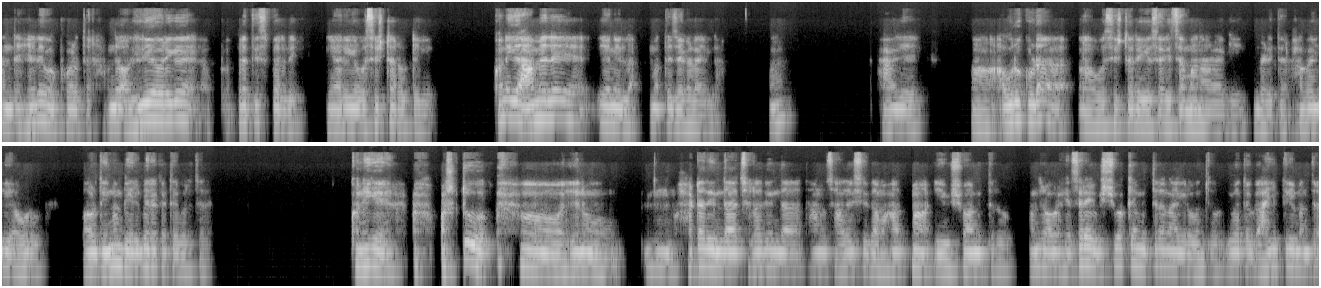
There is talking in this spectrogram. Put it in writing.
ಅಂತ ಹೇಳಿ ಒಪ್ಕೊಳ್ತಾರೆ. ಅಂದ್ರೆ ಅಲ್ಲಿಯವರೆಗೆ ಪ್ರ- ಪ್ರತಿಸ್ಪರ್ಧಿ, ಯಾರಿಗೆ ವಸಿಷ್ಠರೊಟ್ಟಿಗೆ ಕೊನೆಗೆ ಆಮೇಲೆ ಏನಿಲ್ಲ, ಮತ್ತೆ ಜಗಳ ಇಲ್ಲ. ಹಾಗೆ ಅವರು ಕೂಡ ವಸಿಷ್ಠರಿಗೆ ಸರಿ ಸಮಾನವಾಗಿ ಬೆಳಿತಾರೆ. ಹಾಗಾಗಿ ಅವರು, ಅವ್ರದ್ದು ಇನ್ನೂ ಬೇರೆ ಬೇರೆ ಕತೆ ಬರ್ತದೆ. ಕೊನೆಗೆ, ಅಷ್ಟು ಏನು ಹಠದಿಂದ, ಛಲದಿಂದ ತಾನು ಸಾಧಿಸಿದ ಮಹಾತ್ಮ ಈ ವಿಶ್ವಾಮಿತ್ರರು. ಅಂದ್ರೆ ಅವ್ರ ಹೆಸರೇ ವಿಶ್ವಕ್ಕೆ ಮಿತ್ರನಾಗಿರುವಂಥವ್ರು. ಇವತ್ತು ಗಾಯತ್ರಿ ಮಂತ್ರ,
